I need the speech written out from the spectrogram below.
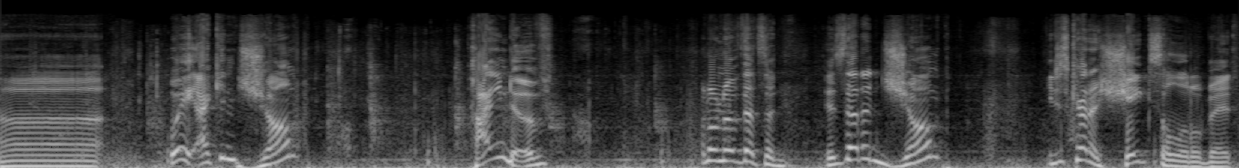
Uh, wait, I can jump? Kind of. I don't know if that's a, is that a jump? He just kind of shakes a little bit.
